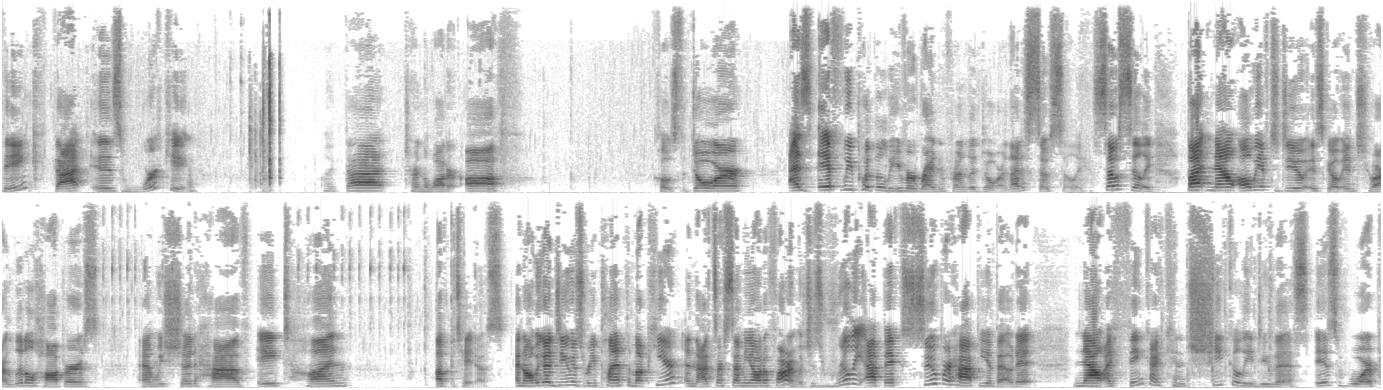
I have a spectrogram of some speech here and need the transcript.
think that is working. Like that. Turn the water off. Close the door. As if we put the lever right in front of the door. That is so silly. So silly. But now all we have to do is go into our little hoppers and we should have a ton of potatoes. And all we gotta do is replant them up here and that's our semi-auto farm, which is really epic. Super happy about it. Now I think I can cheekily do this. Is warp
